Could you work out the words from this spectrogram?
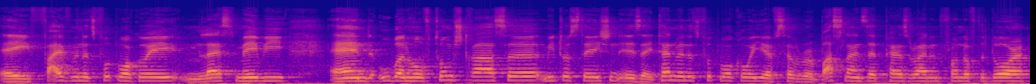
a five minutes foot walk away, less maybe, and U-Bahnhof Turmstraße metro station is a 10 minutes foot walk away. You have several bus lines that pass right in front of the door,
